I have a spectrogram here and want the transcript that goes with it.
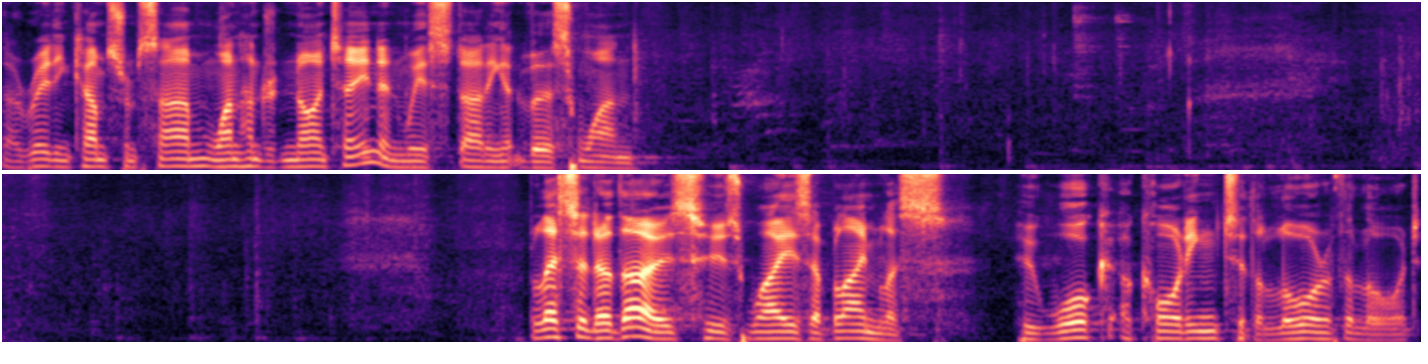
So, reading comes from Psalm 119, and we're starting at verse 1. Blessed are those whose ways are blameless, who walk according to the law of the Lord.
